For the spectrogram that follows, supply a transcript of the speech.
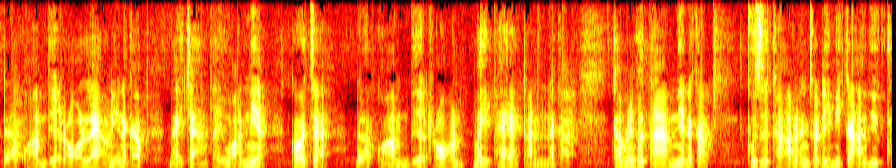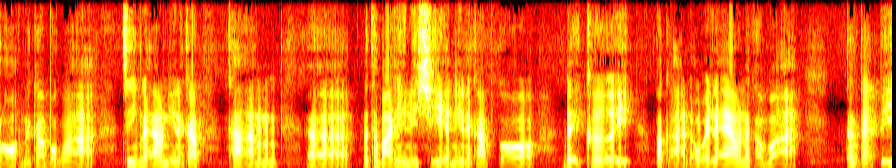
ได้รับความเดือดร้อนแล้วเนี่ยนะครับนายจ้างไต้หวันเนี่ยก็จะได้รับความเดือดร้อนไม่แพ้กันนะครับครับนั้นก็ตามเนี่ยนะครับ ผู้สื่อข่าวนั้นก็ได้มีการวิเคราะห์นะครับ บอกว่าจริงแล้วเนี่ยนะครับทางรัฐบาลอินโดนีเซียเนี่ยนะครับก็ได้เคยประกาศเอาไว้แล้วนะครับว่าตั้งแต่ปี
